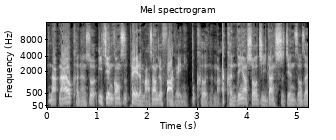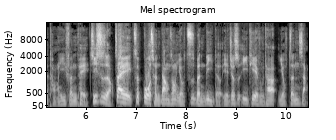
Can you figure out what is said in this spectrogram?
哪哪有可能说一间公司配了马上就发给你？不可能嘛，他肯定要收集一段时间之后再统一分配。即使哦，在这过程当中有资本利得，也就是 ETF 它有增长，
